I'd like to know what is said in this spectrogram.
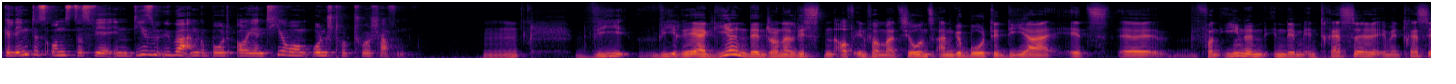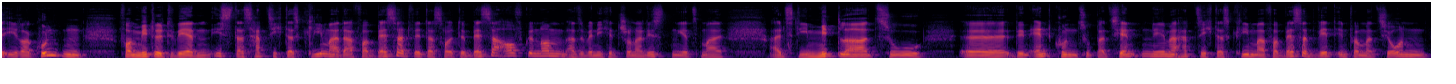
gelingt es uns, dass wir in diesem Überangebot Orientierung und Struktur schaffen? Mhm. Wie, wie reagieren denn Journalisten auf Informationsangebote, die ja jetzt äh, von Ihnen in dem Interesse, im Interesse Ihrer Kunden vermittelt werden? Ist das, hat sich das Klima da verbessert? Wird das heute besser aufgenommen? Also wenn ich jetzt Journalisten jetzt mal als die Mittler zu äh, den Endkunden zu Patienten nehme, hat sich das Klima verbessert? Wird Informationen,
